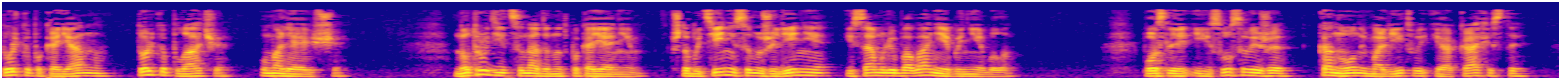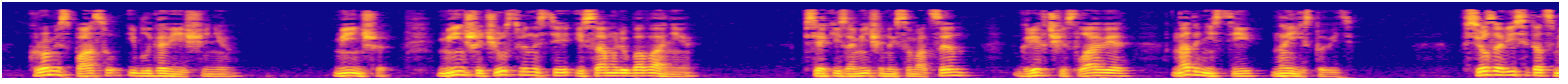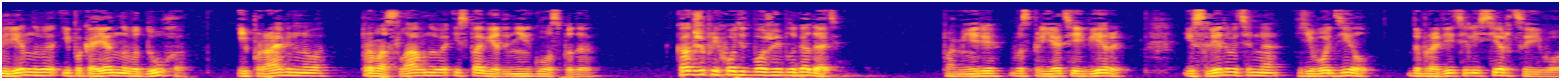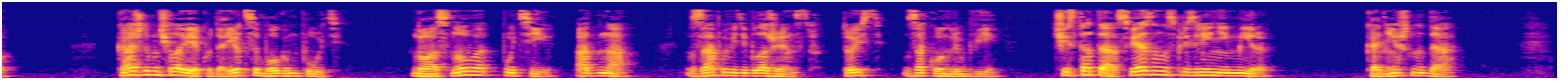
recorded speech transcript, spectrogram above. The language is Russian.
только покаянно, только плача, умоляюще. Но трудиться надо над покаянием, чтобы тени саможаления и самолюбования бы не было. После Иисусовой же каноны, молитвы и акафисты, кроме Спасу и Благовещению. Меньше, меньше чувственности и самолюбования. Всякий замеченный самоцен, грех тщеславия надо нести на исповедь. Все зависит от смиренного и покаянного духа и правильного православного исповедания Господа. Как же приходит Божия благодать? По мере восприятия веры и, следовательно, его дел, добродетелей сердца его. Каждому человеку дается Богом путь, но основа пути одна – заповеди блаженств, то есть закон любви. Чистота связана с презрением мира? Конечно, да.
